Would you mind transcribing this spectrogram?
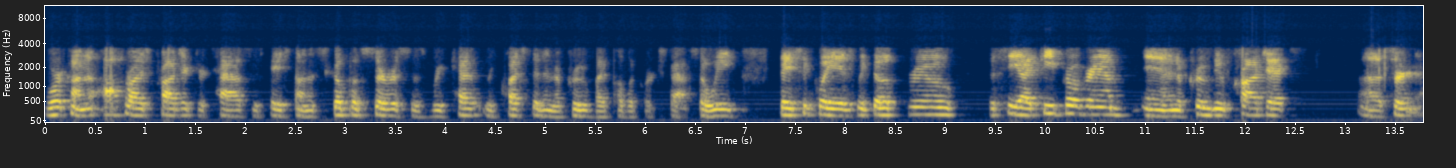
Work on an authorized project or task is based on a scope of services reque- requested and approved by Public Works staff. So we basically, as we go through the CIP program and approve new projects, a certain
